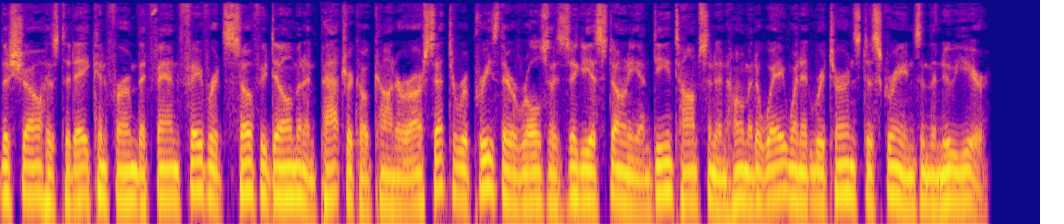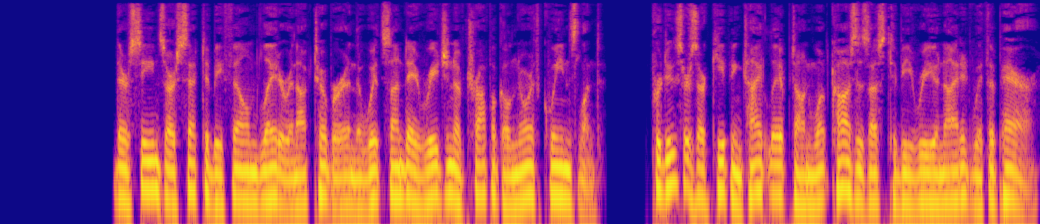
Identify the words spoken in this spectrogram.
The show has today confirmed that fan favorites Sophie Dillman and Patrick O'Connor are set to reprise their roles as Ziggy Astoni and Dean Thompson in Home and Away when it returns to screens in the new year. Their scenes are set to be filmed later in October in the Whitsunday region of tropical North Queensland. Producers are keeping tight-lipped on what causes us to be reunited with the pair,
